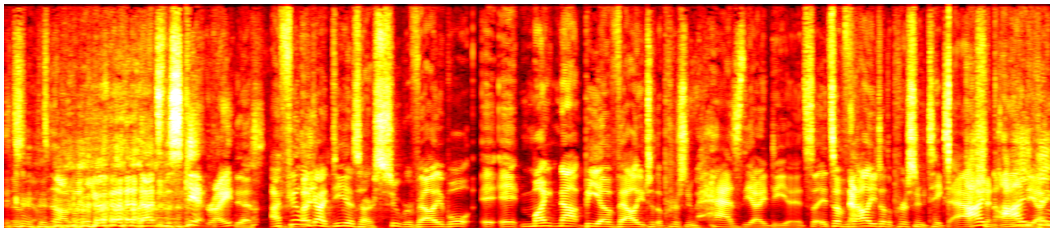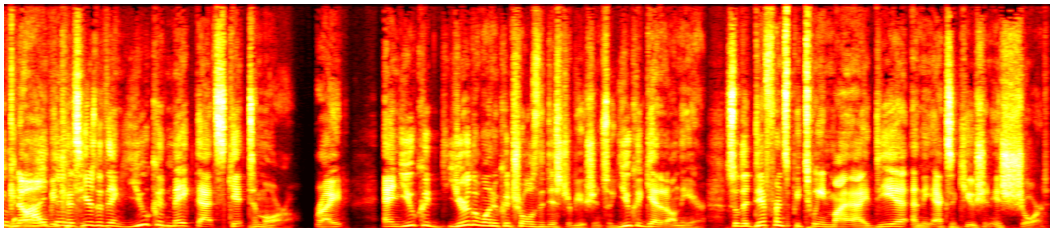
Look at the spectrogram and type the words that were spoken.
It's, it's not, but you, that's the skit, right? Yes. I feel like ideas are super valuable. It, it might not be of value to the person who has the idea. It's it's of value to the person who takes action on the idea. no, because here's the thing: you could make that skit tomorrow, right? And you could, you're the one who controls the distribution, so you could get it on the air. So the difference between my idea and the execution is short.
